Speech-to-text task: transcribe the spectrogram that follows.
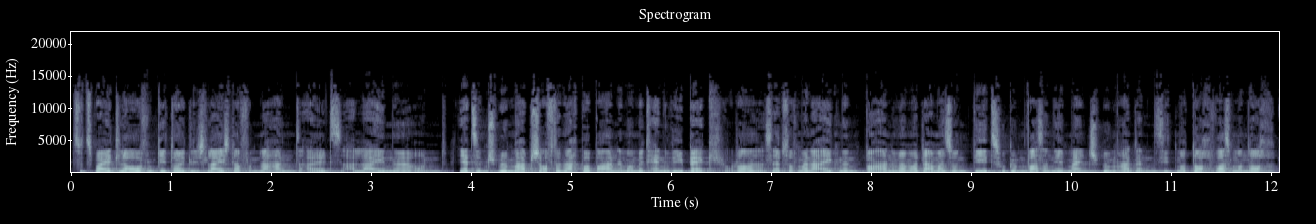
zu zweit laufen geht deutlich leichter von der Hand als alleine. Und jetzt im Schwimmen habe ich auf der Nachbarbahn immer mit Henry Beck oder selbst auf meiner eigenen Bahn. Und wenn man da mal so einen D-Zug im Wasser neben einen Schwimmen hat, dann sieht man doch, was man noch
